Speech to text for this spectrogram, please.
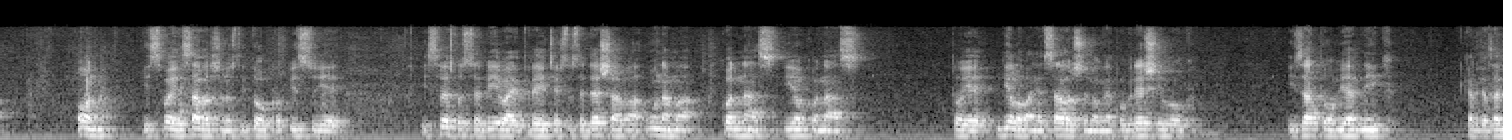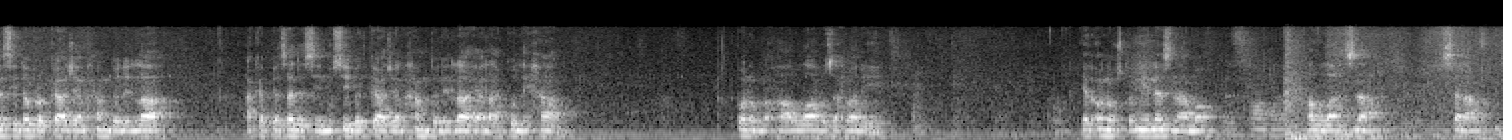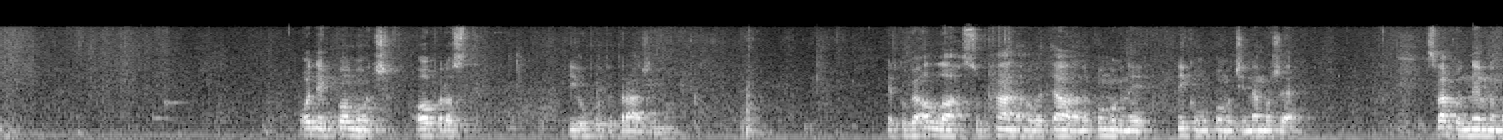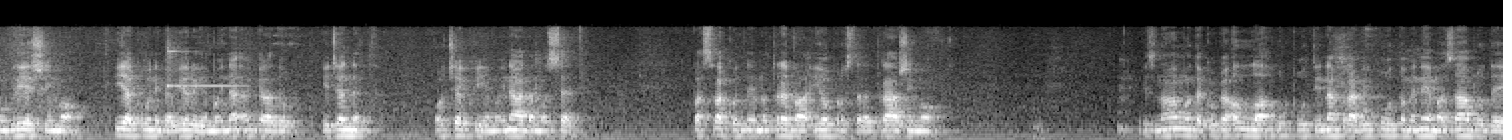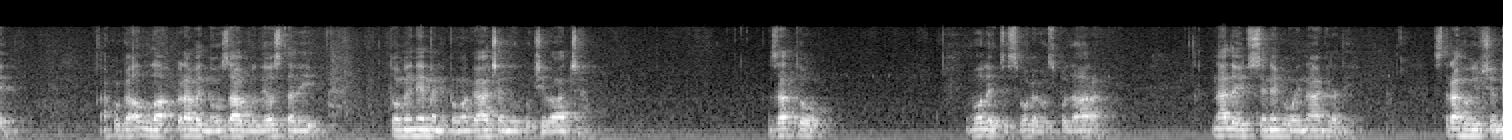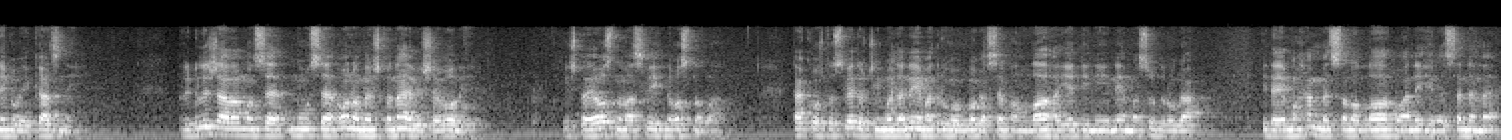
on i svoje savršenosti to propisuje i sve što se biva i kreće, što se dešava u nama, kod nas i oko nas, to je djelovanje savršenog, nepogrešivog i zato vjernik, kad ga zadesi dobro, kaže Alhamdulillah, a kad ga zadesi musibet, kaže Alhamdulillah ala kulli hal. Ponovno Allahu zahvalije. Jer ono što mi ne znamo, Allah zna. Salam. Od njeg pomoć, oprost i uputu tražimo. Jer koga Allah subhanahu wa ta'ala ne pomogne, nikomu pomoći ne može. Svakodnevno mu griješimo, iako u njega vjerujemo i nagradu i džennet, očekujemo i nadamo se, pa svakodnevno treba i oprosta da tražimo. I znamo da koga Allah uputi napravi put, tome nema zablude. a koga Allah pravedno u zabludi ostavi, tome nema ni pomagača ni upućivača. Zato, voleći svoga gospodara, nadajući se njegovoj nagradi, strahujući od njegove kazne, približavamo se mu se onome što najviše voli i što je osnova svih osnova, tako što svjedočimo da nema drugog Boga sem Allaha jedini i nema sudruga i da je Muhammed sallallahu aleyhi ve sallame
